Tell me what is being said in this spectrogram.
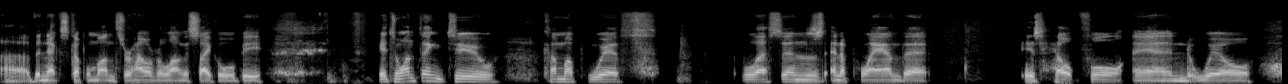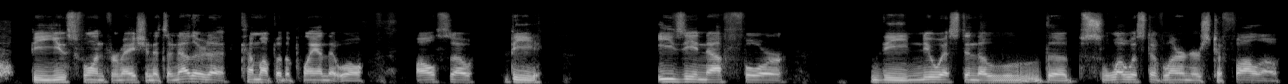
uh, the next couple months or however long the cycle will be, it's one thing to come up with lessons and a plan that is helpful and will be useful information. It's another to come up with a plan that will also be easy enough for the newest and the the slowest of learners to follow.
